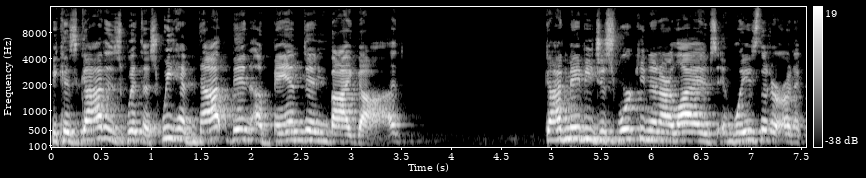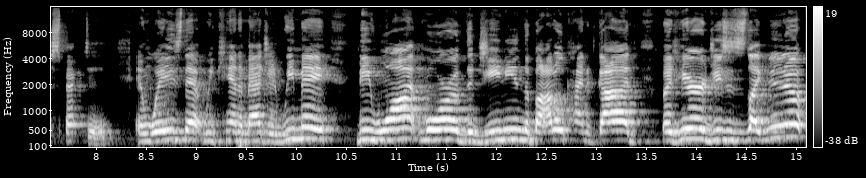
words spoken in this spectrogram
Because God is with us. We have not been abandoned by God. God may be just working in our lives in ways that are unexpected, in ways that we can't imagine. We may be want more of the genie in the bottle kind of God, but here Jesus is like, no, no,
